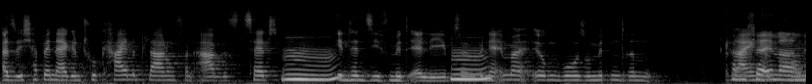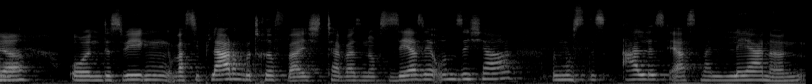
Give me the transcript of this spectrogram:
also ich habe in der Agentur keine Planung von A bis Z intensiv miterlebt, sondern bin ja immer irgendwo so mittendrin Kann mich erinnern, reingekommen. ja. Und deswegen, was die Planung betrifft, war ich teilweise noch sehr, sehr unsicher und musste das alles erstmal lernen.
